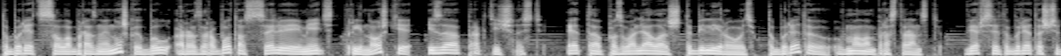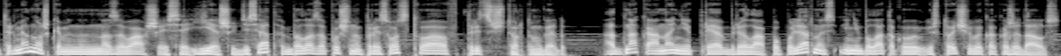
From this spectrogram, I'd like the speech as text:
табурет с солообразной ножкой был разработан с целью иметь три ножки из-за практичности. Это позволяло штабилировать табуреты в малом пространстве. Версия табурета с четырьмя ножками, называвшаяся E60, была запущена в производство в 1934 году. Однако она не приобрела популярность и не была такой устойчивой, как ожидалось.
